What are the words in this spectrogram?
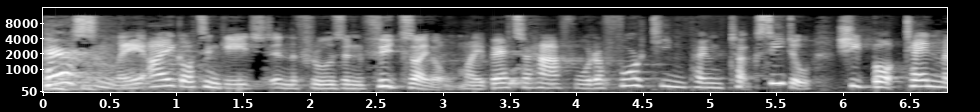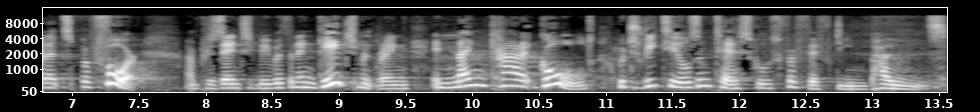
Personally, I got engaged in the frozen foods aisle. My better half wore a £14 tuxedo she'd bought 10 minutes before and presented me with an engagement ring in 9 carat gold, which retails in Tesco's for £15.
